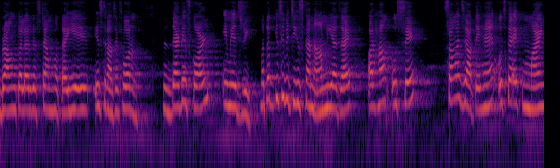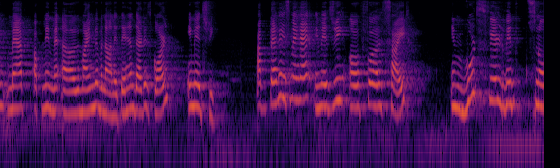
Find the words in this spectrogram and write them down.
ब्राउन कलर का स्टेम होता है ये इस तरह से फ़ौरन दैट इज़ कॉल्ड इमेजरी मतलब किसी भी चीज़ का नाम लिया जाए और हम उससे समझ जाते हैं, उसका एक माइंड मैप अपने माइंड में बना लेते हैं। दैट इज़ कॉल्ड इमेजरी अब पहले इसमें है imagery of sight in woods filled with snow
